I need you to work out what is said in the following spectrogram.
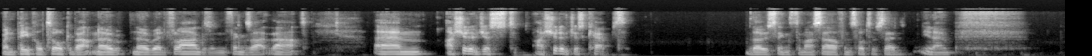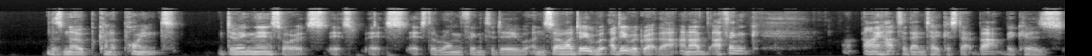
when people talk about no no red flags and things like that, um, I should have just I should have just kept those things to myself and sort of said, you know, there's no kind of point doing this or it's it's it's it's the wrong thing to do and so i do i do regret that and i i think I had to then take a step back because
